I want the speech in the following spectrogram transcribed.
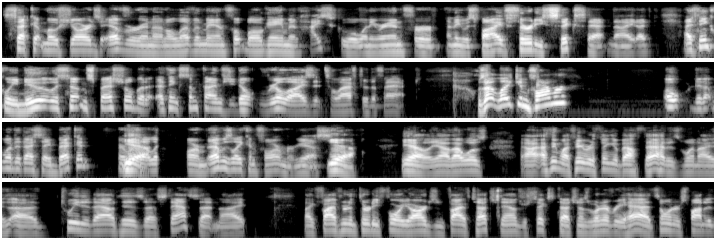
second most yards ever in an 11 man football game in high school when he ran for, I think it was 536 that night. I, I think we knew it was something special, but I think sometimes you don't realize it till after the fact. Was that Lakin Farmer? Oh, did I, what did I say? Beckett? Or yeah. Was that, Farmer? that was Lakin Farmer. Yes. Yeah. Yeah. Yeah. That was, I think my favorite thing about that is when I uh, tweeted out his uh, stats that night, like 534 yards and five touchdowns or six touchdowns, whatever he had. Someone responded,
